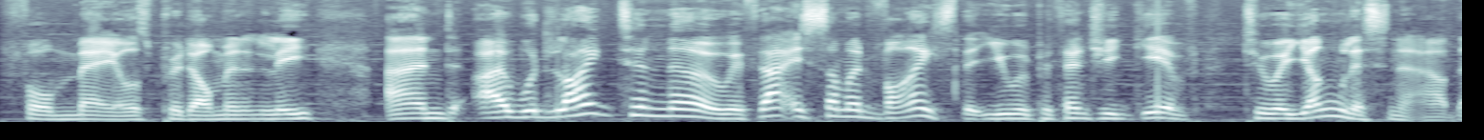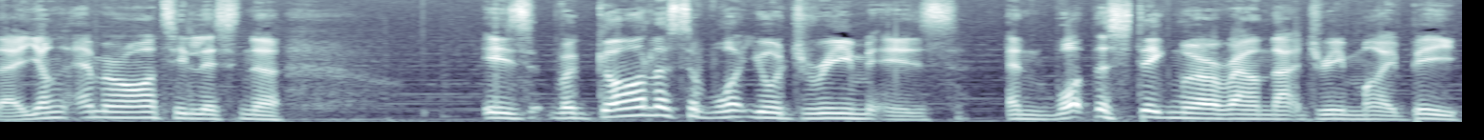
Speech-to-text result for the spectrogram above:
for males predominantly. And I would like to know if that is some advice that you would potentially give to a young listener out there, a young Emirati listener, is regardless of what your dream is and what the stigma around that dream might be,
